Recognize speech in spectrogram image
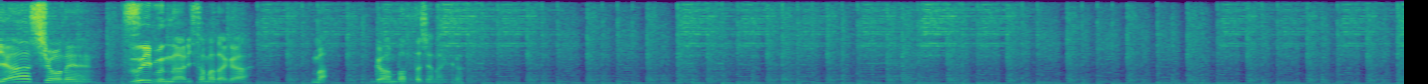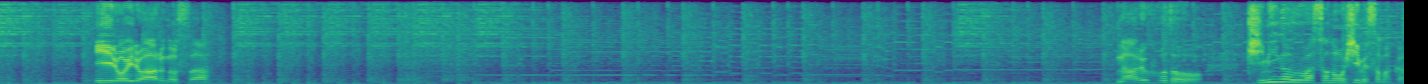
やあ少年。随分なありさまだがま頑張ったじゃないか。いろいろあるのさ。なるほど。君が噂のお姫様か。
